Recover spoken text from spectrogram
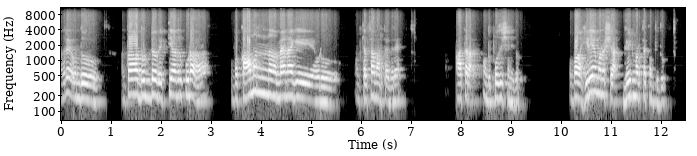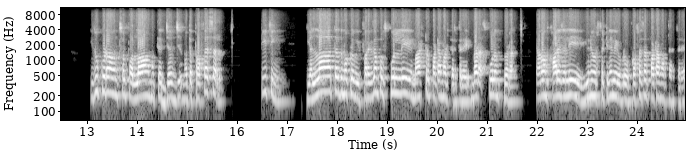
ಅಂದ್ರೆ ಒಂದು ಅಂತ ದೊಡ್ಡ ವ್ಯಕ್ತಿ ಆದ್ರೂ ಕೂಡ ಒಬ್ಬ ಕಾಮನ್ ಮ್ಯಾನ್ ಆಗಿ ಅವರು ಒಂದು ಕೆಲಸ ಮಾಡ್ತಾ ಇದ್ದಾರೆ ಆ ತರ ಒಂದು ಪೊಸಿಷನ್ ಇದು. ಒಬ್ಬ ಹಿರಿಯ ಮನುಷ್ಯ ಗೈಡ್ ಮಾಡ್ತಕ್ಕಂಥದ್ದು. ಇದು ಕೂಡ ಒಂದು ಸ್ವಲ್ಪ ಲಾ ಮತ್ತೆ ಜಡ್ಜ್ ಮತ್ತೆ ಪ್ರೊಫೆಸರ್ ಟೀಚಿಂಗ್ ಎಲ್ಲಾ ತರದ ಮಕ್ಕಳು ಫಾರ್ ಎಕ್ಸಾಂಪಲ್ ಸ್ಕೂಲಲ್ಲಿ ಮಾಸ್ಟರ್ ಪಾಠ ಮಾಡ್ತಾ ಇರ್ತಾರೆ. ಬೇಡ ಸ್ಕೂಲ್ ಅಂತ ಬೇಡ. ಯಾವ್ದೋ ಒಂದು ಕಾಲೇಜಲ್ಲಿ ಯೂನಿವರ್ಸಿಟಿನಲ್ಲಿ ಒಬ್ರು ಪ್ರೊಫೆಸರ್ ಪಾಠ ಮಾಡ್ತಾ ಇರ್ತಾರೆ.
